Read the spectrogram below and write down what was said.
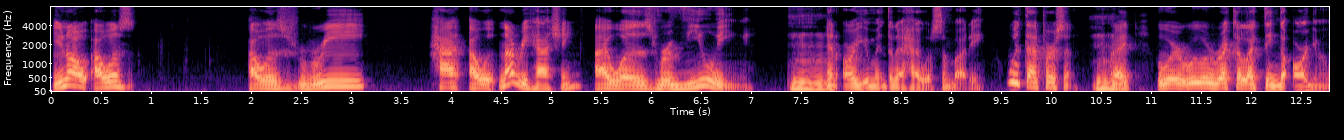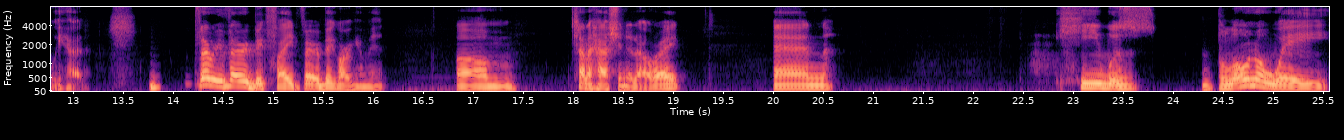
You know, I was, I was re, I was not rehashing. I was reviewing Mm-hmm. an argument that I had with somebody with that person. Mhm. Right. We were we were recollecting the argument we had. Very very big fight. Very big argument. Um, kind of hashing it out. Right. And he was blown away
